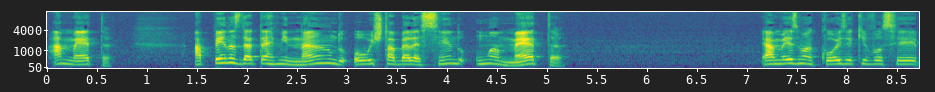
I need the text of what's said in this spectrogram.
a meta. Apenas determinando ou estabelecendo uma meta é a mesma coisa que você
